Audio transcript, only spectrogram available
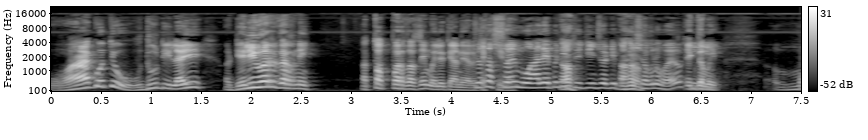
उहाँको त्यो हुदुटीलाई डेलिभर गर्ने तत्परता चाहिँ मैले त्यहाँनिर स्वयं उहाँले पनि दुई तिनचोटि भनिसक्नुभयो एकदमै। म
